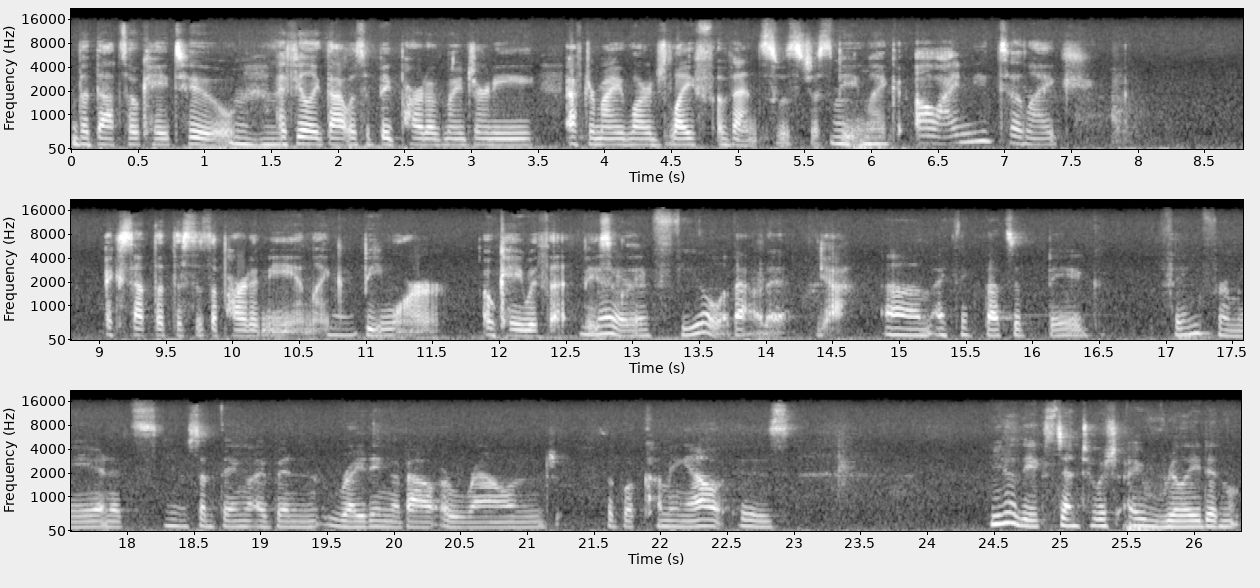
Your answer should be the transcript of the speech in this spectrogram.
that that's okay too. Mm-hmm. I feel like that was a big part of my journey after my large life events was just being like, oh, I need to like accept that this is a part of me and like be more okay with it Yeah, basically. and feel about it. Yeah. Um, I think that's a big thing for me, and it's you know something I've been writing about around the book coming out is you know the extent to which I really didn't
